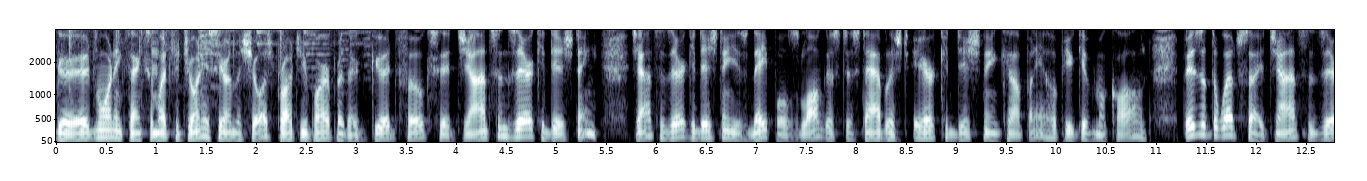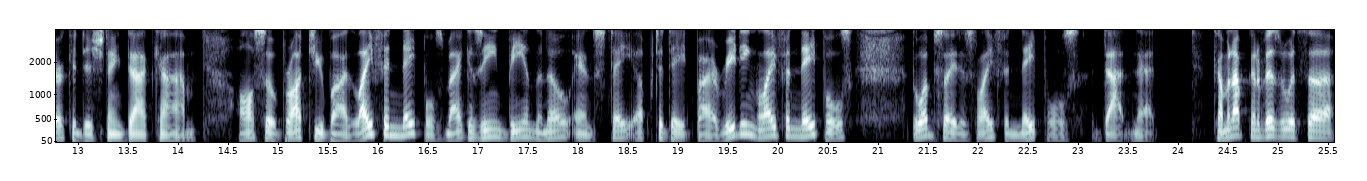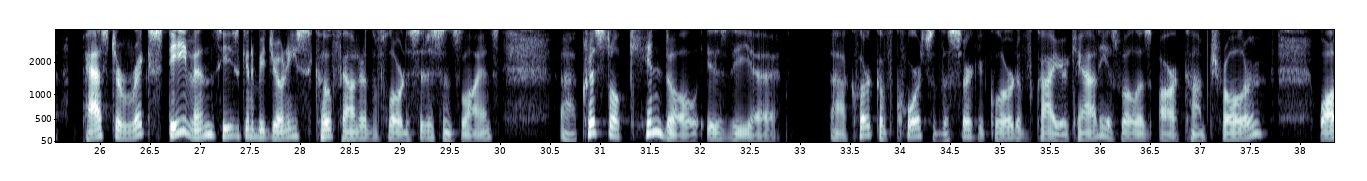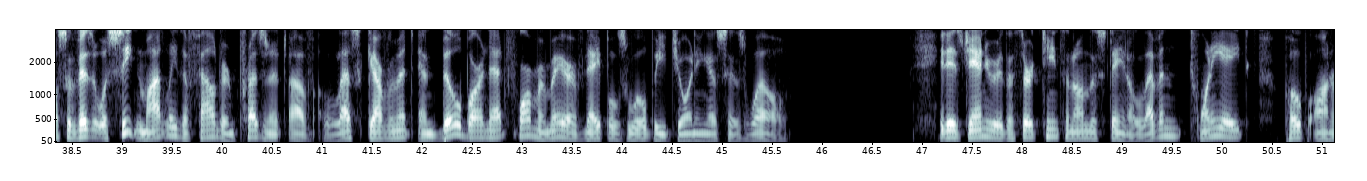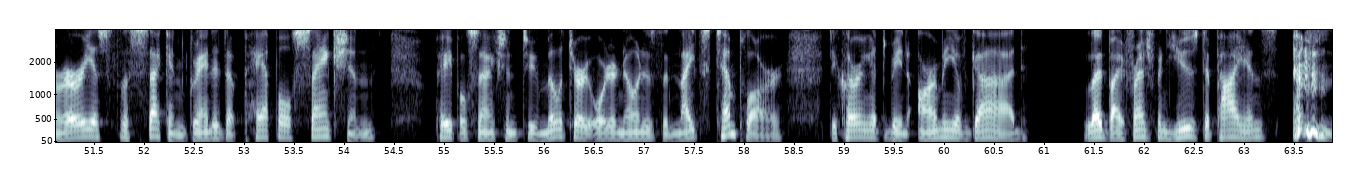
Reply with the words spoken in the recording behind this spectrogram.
Good morning. Thanks so much for joining us here on the show. It's brought to you in part by the good folks at Johnson's Air Conditioning. Johnson's Air Conditioning is Naples' longest established air conditioning company. I hope you give them a call and visit the website, johnsonsairconditioning.com. Also brought to you by Life in Naples magazine. Be in the know and stay up to date by reading Life in Naples. The website is lifeinnaples.net. Coming up, going to visit with uh, Pastor Rick Stevens. He's going to be joining us, co founder of the Florida Citizens Alliance. Uh, Crystal Kinzel is the uh, uh, clerk of courts of the Circuit Court of Collier County, as well as our comptroller. We'll also visit with Seton Motley, the founder and president of Less Government, and Bill Barnett, former mayor of Naples, will be joining us as well. It is January the 13th, and on this day in 1128, Pope Honorius II granted a papal sanction, papal sanction to military order known as the Knights Templar, declaring it to be an army of God Led by Frenchman Hugues de Payens,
